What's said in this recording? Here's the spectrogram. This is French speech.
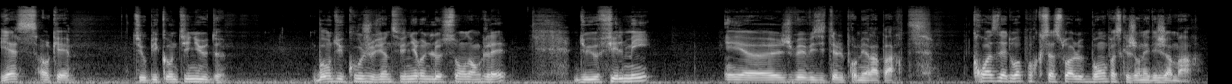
Yes, ok. To be continued. Bon, du coup, je viens de finir une leçon d'anglais. Do you feel me? Et euh, je vais visiter le premier appart. Croise les doigts pour que ça soit le bon parce que j'en ai déjà marre.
